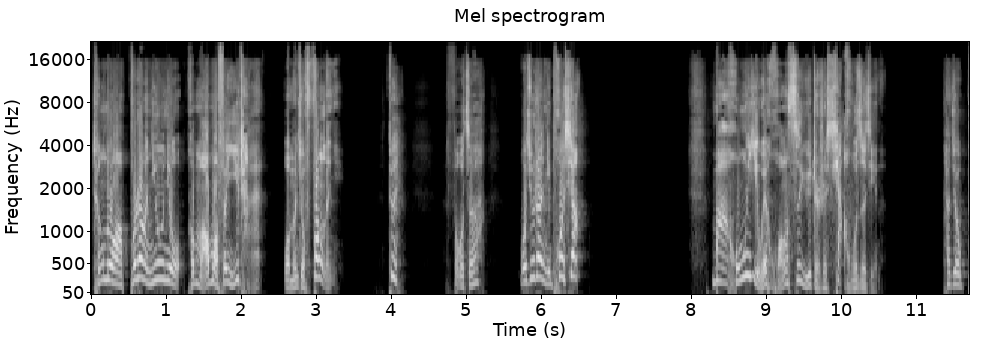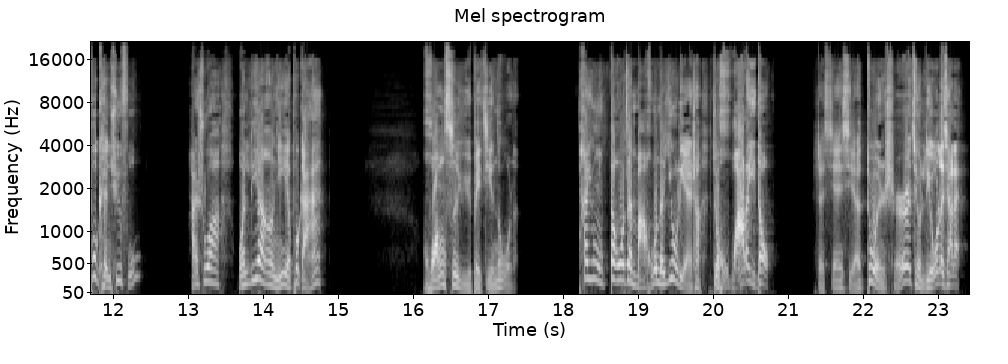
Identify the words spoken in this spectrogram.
承诺不让妞妞和毛毛分遗产，我们就放了你。对，否则我就让你破相。马红以为黄思雨只是吓唬自己呢，他就不肯屈服，还说啊，我谅你也不敢。黄思雨被激怒了，他用刀在马红的右脸上就划了一刀，这鲜血顿时就流了下来。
